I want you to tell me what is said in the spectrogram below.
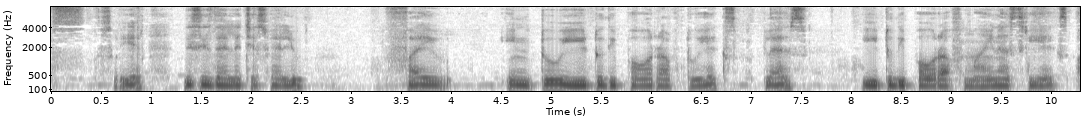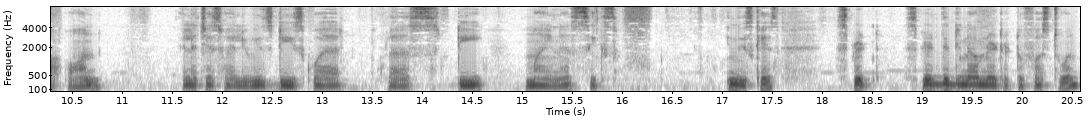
so here this is the LHS value. 5 into e to the power of 2x plus e to the power of minus 3x upon LHS value is d square plus d minus 6 in this case split split the denominator to first one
